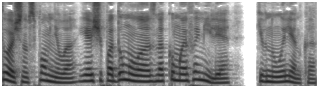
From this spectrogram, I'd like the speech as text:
«Точно, вспомнила. Я еще подумала, знакомая фамилия», — кивнула Ленка.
